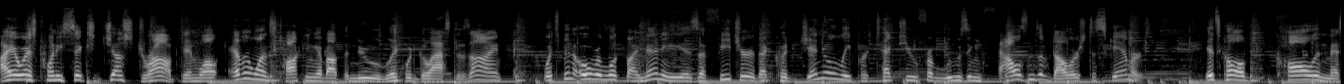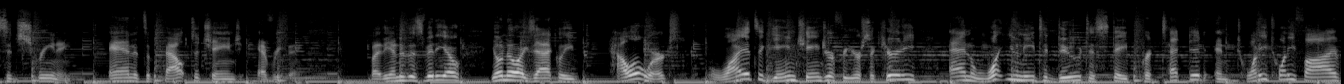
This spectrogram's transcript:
iOS 26 just dropped, and while everyone's talking about the new liquid glass design, what's been overlooked by many is a feature that could genuinely protect you from losing thousands of dollars to scammers. It's called call and message screening, and it's about to change everything. By the end of this video, you'll know exactly how it works, why it's a game changer for your security, and what you need to do to stay protected in 2025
